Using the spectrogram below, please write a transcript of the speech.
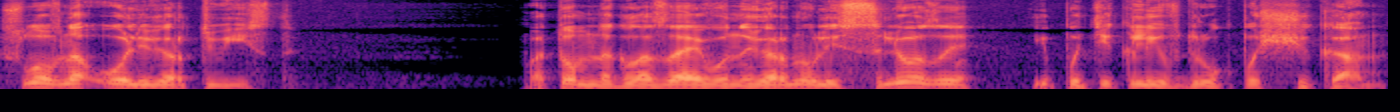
словно Оливер Твист. Потом на глаза его навернулись слезы и потекли вдруг по щекам.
